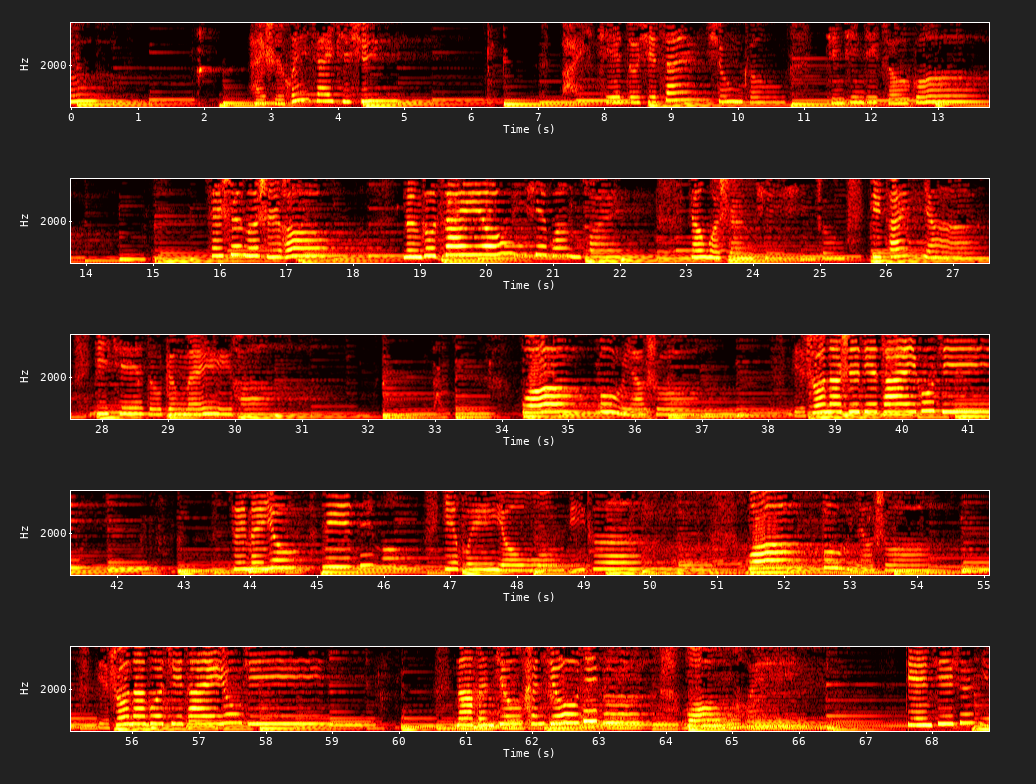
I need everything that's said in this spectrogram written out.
还是会再继续？把一切都写在胸口，静静地走过。在什么时候能够再有一些关怀，让我升起心中的太阳，一切都更美好。我不要说，别说那世界太孤寂，虽没有你的梦，也会有我的歌。说那过去太拥挤，那很久很久的歌，我会惦记着你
